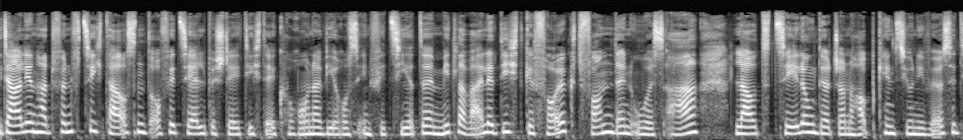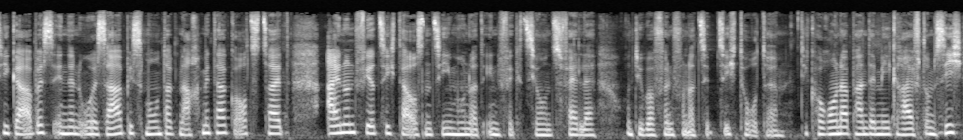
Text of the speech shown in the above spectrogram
Italien hat 50.000 offiziell bestätigte Coronavirus-Infizierte, mittlerweile dicht gefolgt von den USA. Laut Zählung der John Hopkins University gab es in den USA bis Montagnachmittag Ortszeit 41.700 Infektionsfälle und über 570 Tote. Die Corona-Pandemie greift um sich.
